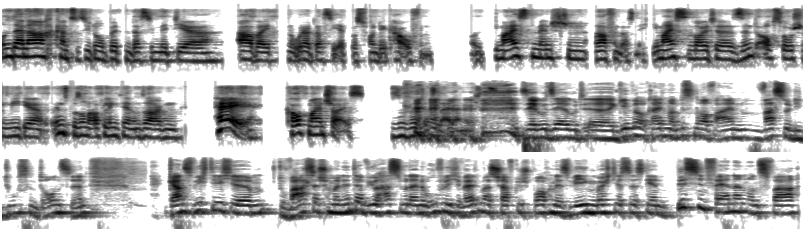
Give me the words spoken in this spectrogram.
und danach kannst du sie darum bitten, dass sie mit dir arbeiten oder dass sie etwas von dir kaufen. Und die meisten Menschen raffen das nicht. Die meisten Leute sind auf Social Media, insbesondere auf LinkedIn, und sagen, hey, kauf meinen Scheiß. So wird das leider nicht. sehr gut, sehr gut. Äh, gehen wir auch gleich mal ein bisschen darauf ein, was so die Do's und Don'ts sind. Ganz wichtig, ähm, du warst ja schon mal im Interview, hast über deine berufliche Weltmeisterschaft gesprochen, deswegen möchte ich das gerne ein bisschen verändern und zwar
